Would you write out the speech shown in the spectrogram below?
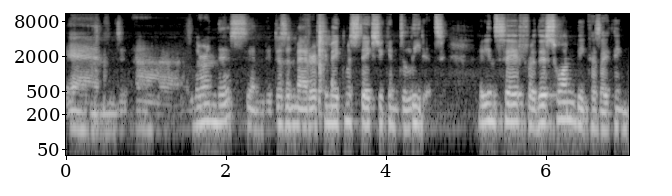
and uh, learn this, and it doesn't matter if you make mistakes, you can delete it. I didn't say it for this one because I think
